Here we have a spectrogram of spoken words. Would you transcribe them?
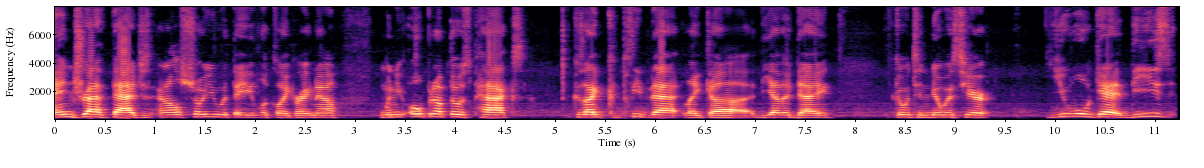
and draft badges. And I'll show you what they look like right now. When you open up those packs, because I completed that like uh, the other day, go to newest here, you will get these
